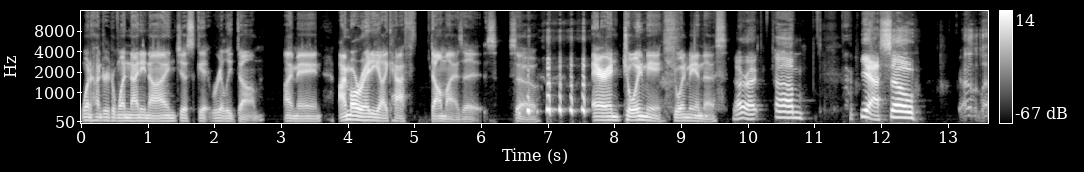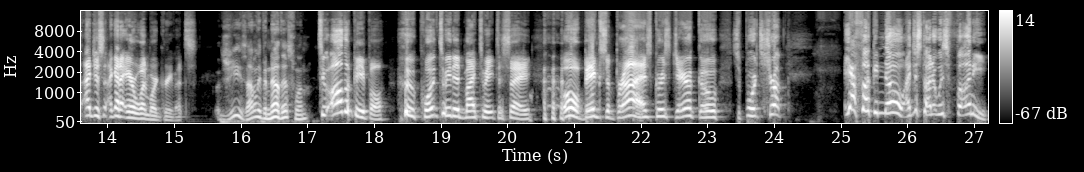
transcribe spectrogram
100 to 199 just get really dumb. I mean, I'm already like half dumb as is. So, Aaron, join me. Join me in this. All right. Um, yeah. So uh, I just I got to air one more grievance Jeez, I don't even know this one. to all the people who quote tweeted my tweet to say, "Oh, big surprise! Chris Jericho supports Trump." Yeah, fucking no. I just thought it was funny.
